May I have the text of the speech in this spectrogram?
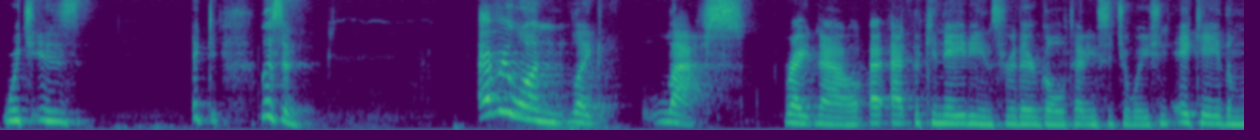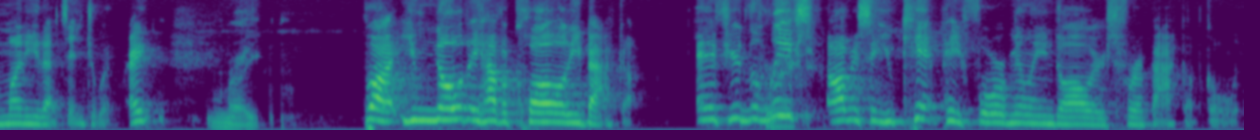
which is, it, listen, everyone like laughs right now at, at the Canadiens for their goaltending situation, aka the money that's into it, right? Right. But you know they have a quality backup. And if you're the Correct. Leafs, obviously you can't pay four million dollars for a backup goalie.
